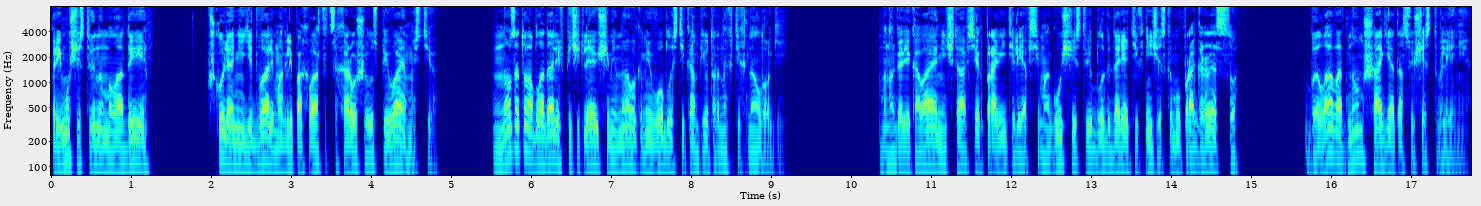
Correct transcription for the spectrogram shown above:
преимущественно молодые, в школе они едва ли могли похвастаться хорошей успеваемостью, но зато обладали впечатляющими навыками в области компьютерных технологий. Многовековая мечта всех правителей о всемогуществе благодаря техническому прогрессу была в одном шаге от осуществления.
